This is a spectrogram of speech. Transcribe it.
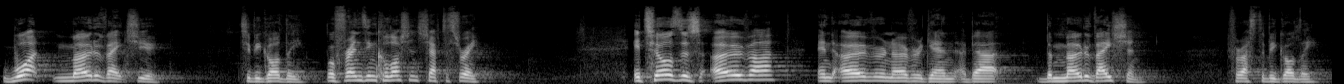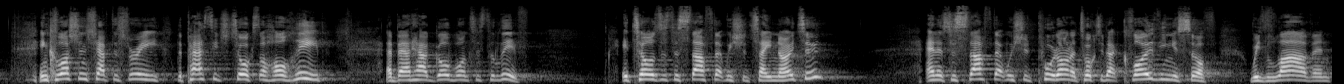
What motivates you to be godly? Well, friends, in Colossians chapter 3, it tells us over and over and over again about the motivation for us to be godly. In Colossians chapter 3, the passage talks a whole heap about how God wants us to live. It tells us the stuff that we should say no to, and it's the stuff that we should put on. It talks about clothing yourself with love and,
